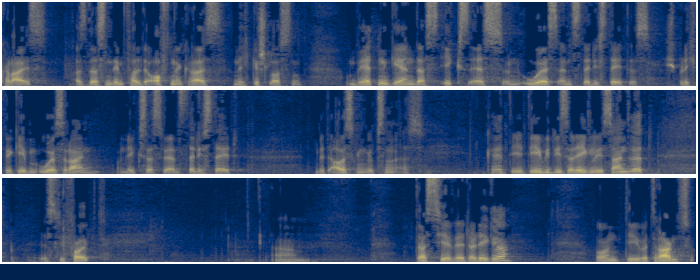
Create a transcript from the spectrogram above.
Kreis, also das ist in dem Fall der offene Kreis, nicht geschlossen. Und wir hätten gern, dass XS und US ein Steady State ist. Sprich, wir geben US rein und XS wäre ein Steady State mit Ausgang YS. Okay? Die Idee, wie diese Regel designt wird, ist wie folgt. Ähm, das hier wäre der Regler und die Übertragungs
